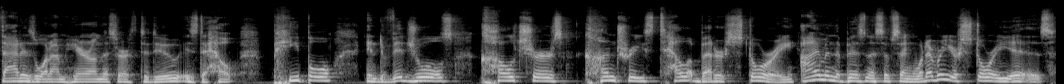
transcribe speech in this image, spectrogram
That is what I'm here on this earth to do is to help people, individuals, cultures, countries tell a better story. I'm in the business of saying whatever your story is,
